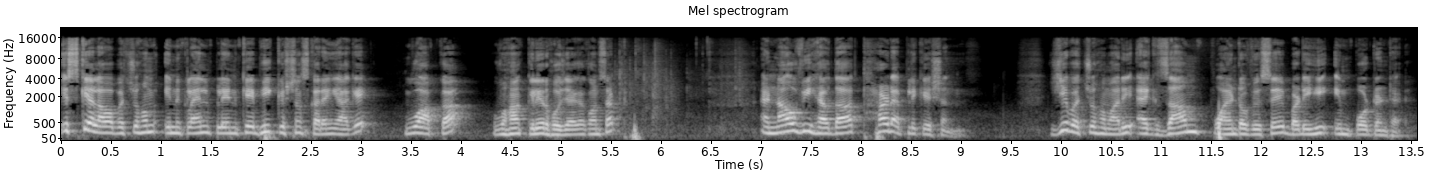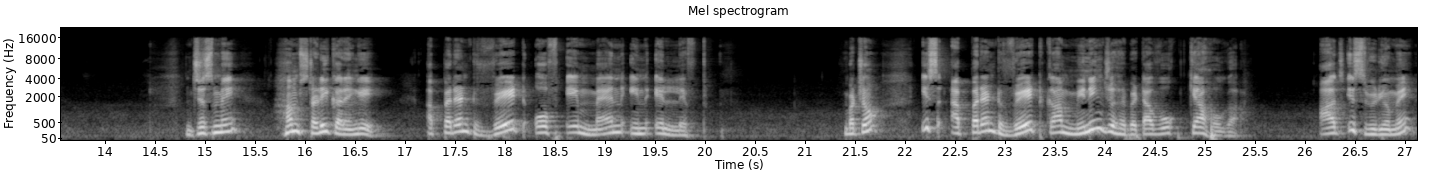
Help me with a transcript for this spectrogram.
इसके अलावा बच्चों, हम इनक्लाइन प्लेन के भी क्वेश्चंस करेंगे आगे। वो आपका वहाँ क्लियर हो जाएगा concept and now we have the third application ये बच्चों, हमारी एग्ज़ाम पॉइंट ऑफ़ व्यू से बड़ी ही इंपॉर्टेंट है। जिसमें हम स्टडी करेंगे apparent weight of a man in a lift बच्चों, इस अपेरेंट वेट का मीनिंग जो है बेटा, वो क्या होगा? आज इस वीडियो में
